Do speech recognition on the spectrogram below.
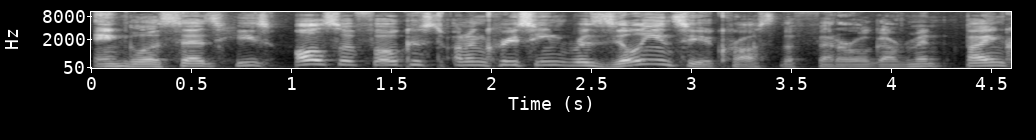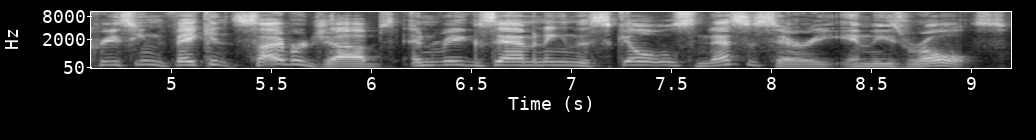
Inglis says he's also focused on increasing resiliency across the federal government by increasing vacant cyber jobs and re examining the skills necessary in these roles.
